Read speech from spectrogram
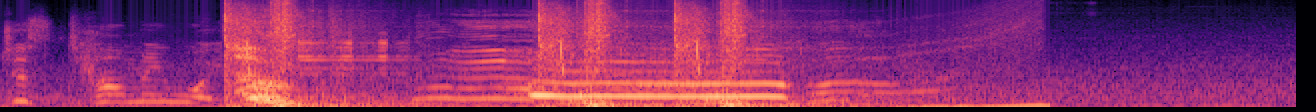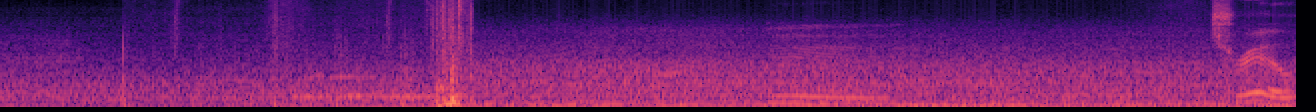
just tell me what. Hmm. True.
